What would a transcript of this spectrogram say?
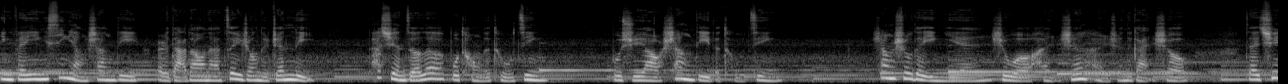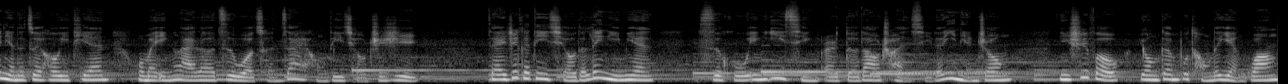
并非因信仰上帝而达到那最终的真理，他选择了不同的途径，不需要上帝的途径。上述的引言是我很深很深的感受。在去年的最后一天，我们迎来了自我存在红地球之日。在这个地球的另一面，似乎因疫情而得到喘息的一年中，你是否用更不同的眼光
